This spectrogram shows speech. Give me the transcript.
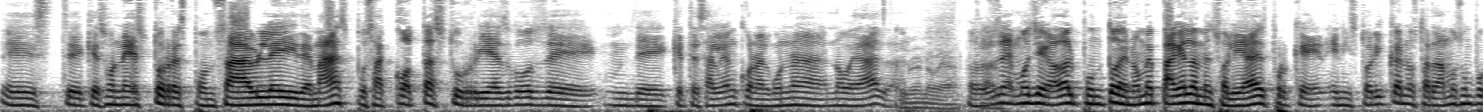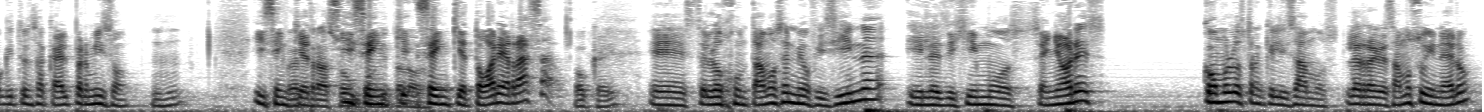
este, que es honesto, responsable y demás, pues acotas tus riesgos de, de que te salgan con alguna novedad. ¿verdad? Alguna novedad, Nosotros claro. hemos llegado al punto de no me pague las mensualidades porque en histórica nos tardamos un poquito en sacar el permiso y se, inquiet- y se, inqui- se inquietó varias raza. Ok. Este, los juntamos en mi oficina y les dijimos, señores, ¿cómo los tranquilizamos? ¿Les regresamos su dinero?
